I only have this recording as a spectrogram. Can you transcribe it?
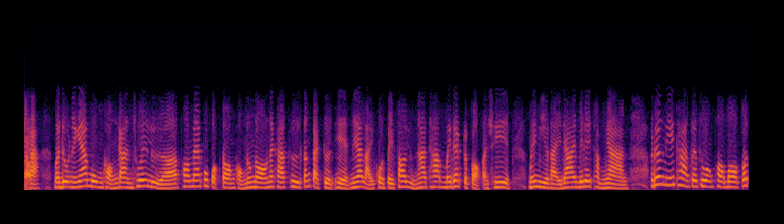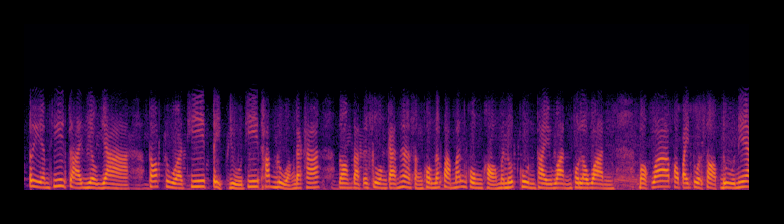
ค่ะมาดูในแง่มุมของการช่วยเหลือ พ่อแม่ผู้ปกครองของน้องๆนะคะ คือตั้งแต่เกิดเหตุเนี่ยหลายคนไปเฝ้าอยู่หน้าถ้ำไม่ได้ประกอบอาชีพ ไม่มีรายได้ไม่ได้ทำงาน เรื่องนี้ทางกระทรวงพมก็เตรียมที่จะเยียวยาครอบครัวที่ติดอยู่ที่ถ้ำหลวงนะคะรองปลัดกระทรวงการพัฒนาสังคมและความมั่นคงของมนุษย์คุณไพวันพลวัน บอกว่าพอไปตรวจสอบดูเนี่ย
